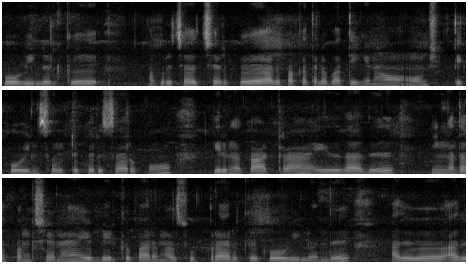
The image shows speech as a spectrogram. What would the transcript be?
கோவில் இருக்குது அப்புறம் சர்ச் இருக்குது அது பக்கத்தில் பார்த்தீங்கன்னா ஓம் சக்தி கோவில்னு சொல்லிட்டு பெருசாக இருக்கும். இருங்க காட்டுறேன். இதுதான் அது. இங்கே தான் ஃபங்க்ஷனு எப்படி இருக்குது பாருங்கள் சூப்பராக இருக்குது கோவில் வந்து. அது அது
